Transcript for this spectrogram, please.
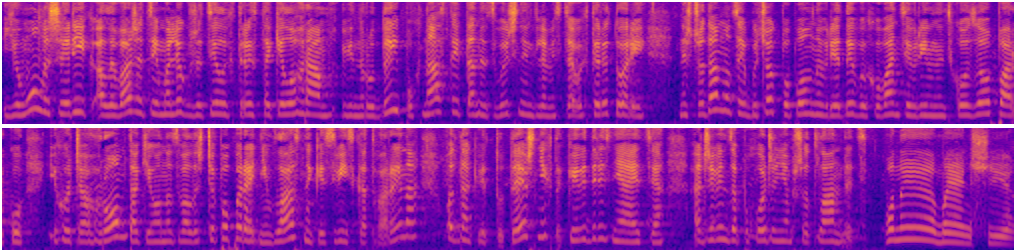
Йому лише рік, але важить цей малюк вже цілих 300 кілограм. Він рудий, пухнастий та незвичний для місцевих територій. Нещодавно цей бичок поповнив ряди вихованців Рівненського зоопарку. І хоча гром, так його назвали ще попередні власники, свійська тварина, однак від тутешніх таки відрізняється, адже він за походженням шотландець. Вони менші,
